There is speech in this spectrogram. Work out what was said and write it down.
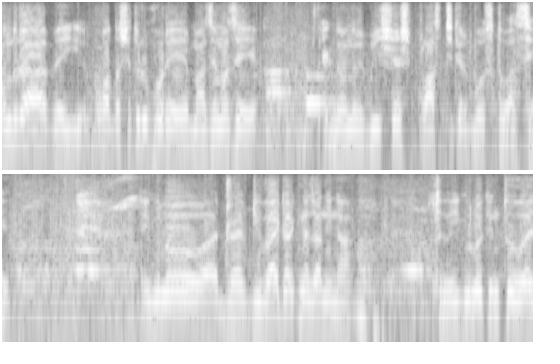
বন্ধুরা, এই পদ্মা সেতুর উপরে মাঝে মাঝে এক ধরনের বিশেষ প্লাস্টিকের বস্তু আছে। এগুলো ড্রাইভ ডিভাইডার কিনা জানি না। তো এইগুলো কিন্তু ওই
